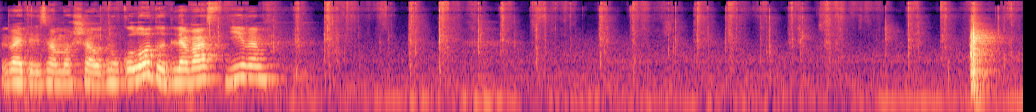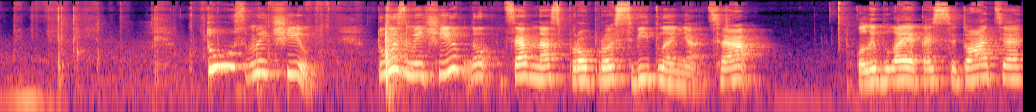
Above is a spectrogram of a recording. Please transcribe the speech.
Давайте візьмемо ще одну колоду для вас, діви. Туз мечів. Туз мечів, ну, це в нас про просвітлення. Це коли була якась ситуація,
